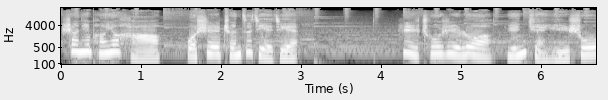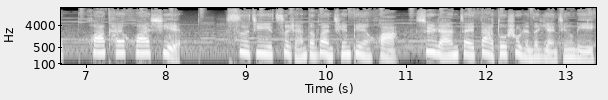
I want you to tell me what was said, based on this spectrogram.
少年朋友好，我是纯子姐姐。日出日落，云卷云舒，花开花谢，四季自然的万千变化，虽然在大多数人的眼睛里，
